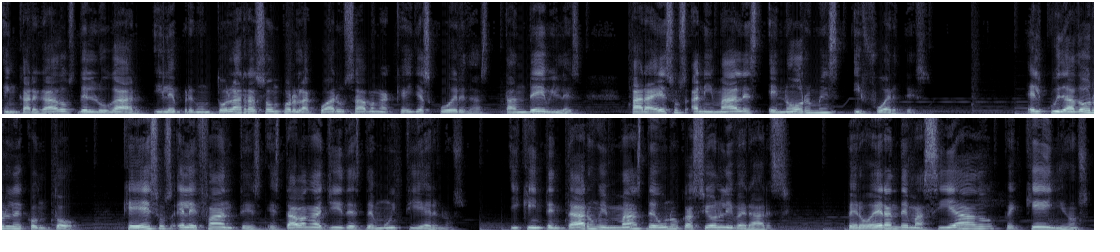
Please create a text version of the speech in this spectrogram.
encargados del lugar y le preguntó la razón por la cual usaban aquellas cuerdas tan débiles para esos animales enormes y fuertes. El cuidador le contó que esos elefantes estaban allí desde muy tiernos y que intentaron en más de una ocasión liberarse, pero eran demasiado pequeños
